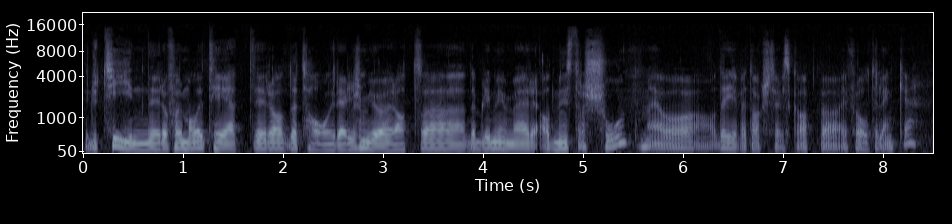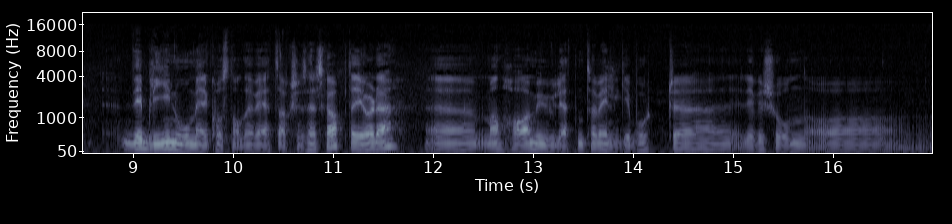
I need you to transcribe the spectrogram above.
rutiner og formaliteter og detaljregler som gjør at uh, det blir mye mer administrasjon med å, å drive et aksjeselskap i forhold til lenke? Det blir noe mer kostnader ved et aksjeselskap. Det gjør det. Man har muligheten til å velge bort revisjon og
